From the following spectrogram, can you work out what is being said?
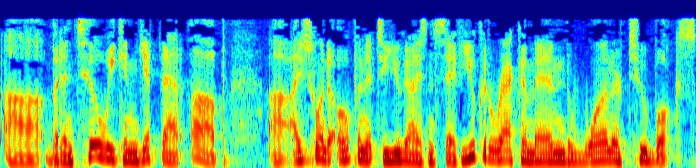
Uh, but until we can get that up, uh, I just wanted to open it to you guys and say if you could recommend one or two books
